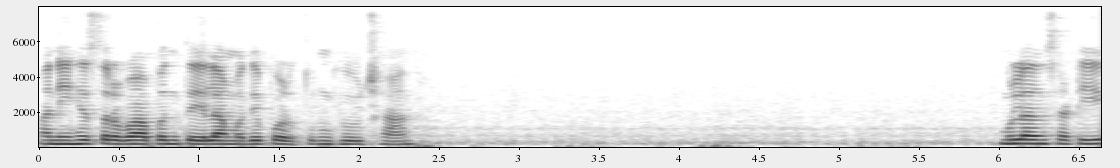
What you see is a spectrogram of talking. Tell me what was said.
आणि हे सर्व आपण तेलामध्ये परतून घेऊ छान. मुलांसाठी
